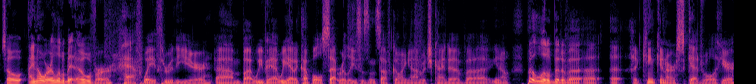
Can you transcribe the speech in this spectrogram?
So I know we're a little bit over halfway through the year, um, but we've had we had a couple set releases and stuff going on, which kind of uh, you know put a little bit of a, a, a- kink in our schedule here.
